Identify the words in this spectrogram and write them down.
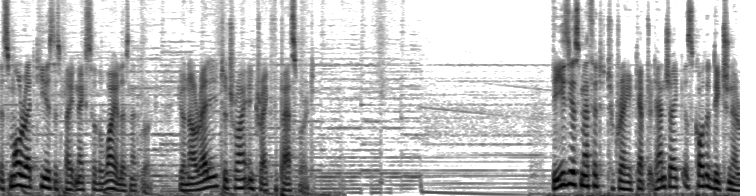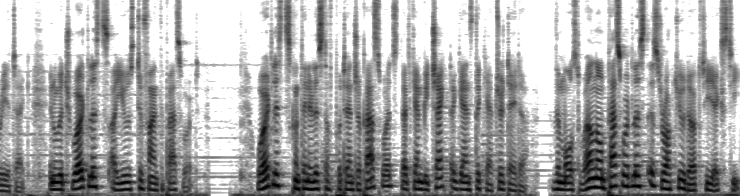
a small red key is displayed next to the wireless network. You are now ready to try and crack the password. The easiest method to crack a captured handshake is called a dictionary attack, in which word lists are used to find the password. Word lists contain a list of potential passwords that can be checked against the captured data. The most well-known password list is rockyou.txt.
